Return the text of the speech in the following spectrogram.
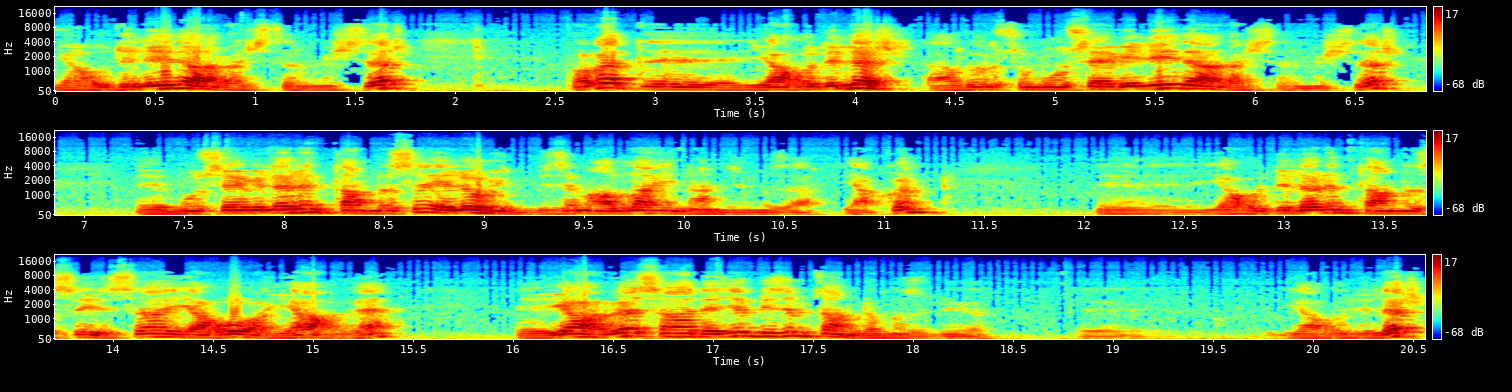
Yahudiliği de araştırmışlar. Fakat e, Yahudiler, daha doğrusu Museviliği de araştırmışlar. E, Musevilerin tanrısı Elohim, bizim Allah inancımıza yakın. E, Yahudilerin tanrısı ise Yahova, Yahve. E, Yahve sadece bizim tanrımız diyor e, Yahudiler.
